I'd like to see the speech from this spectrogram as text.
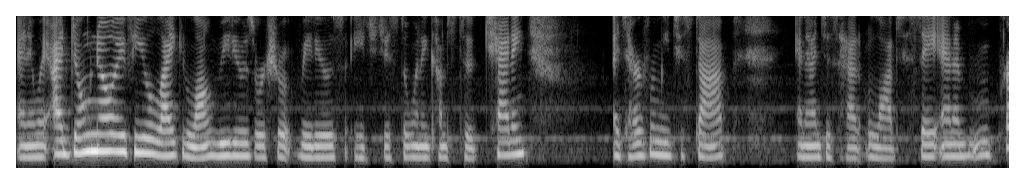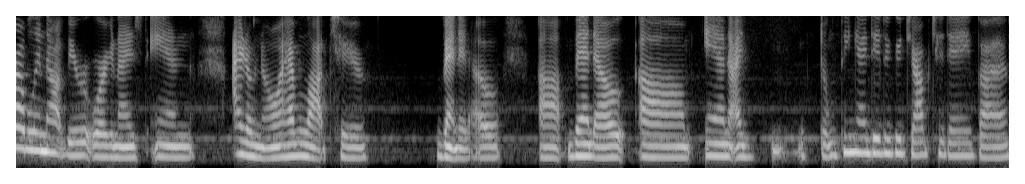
Anyway, I don't know if you like long videos or short videos. It's just when it comes to chatting, it's hard for me to stop. And I just had a lot to say, and I'm probably not very organized. And I don't know, I have a lot to vent it out uh, out um, and i don't think i did a good job today but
